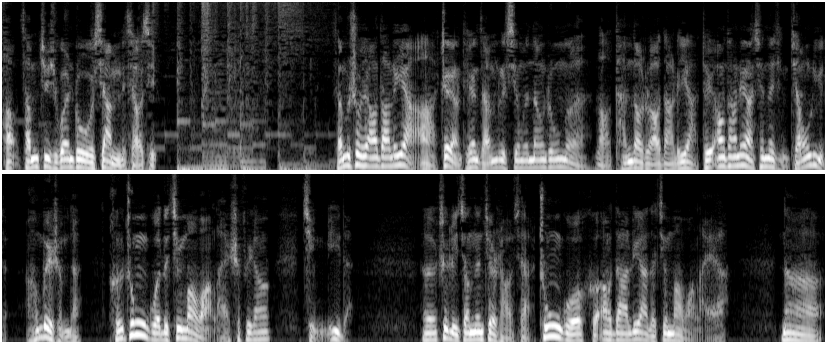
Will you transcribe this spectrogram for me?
好，咱们继续关注下面的消息。咱们说下澳大利亚啊，这两天咱们这个新闻当中呢，老谈到这澳大利亚，对澳大利亚现在挺焦虑的啊，为什么呢？和中国的经贸往来是非常紧密的。呃，这里江南介绍一下，中国和澳大利亚的经贸往来啊，那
